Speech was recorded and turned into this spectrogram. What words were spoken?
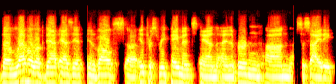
the level of debt as it involves uh, interest repayments and, and a burden on society.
